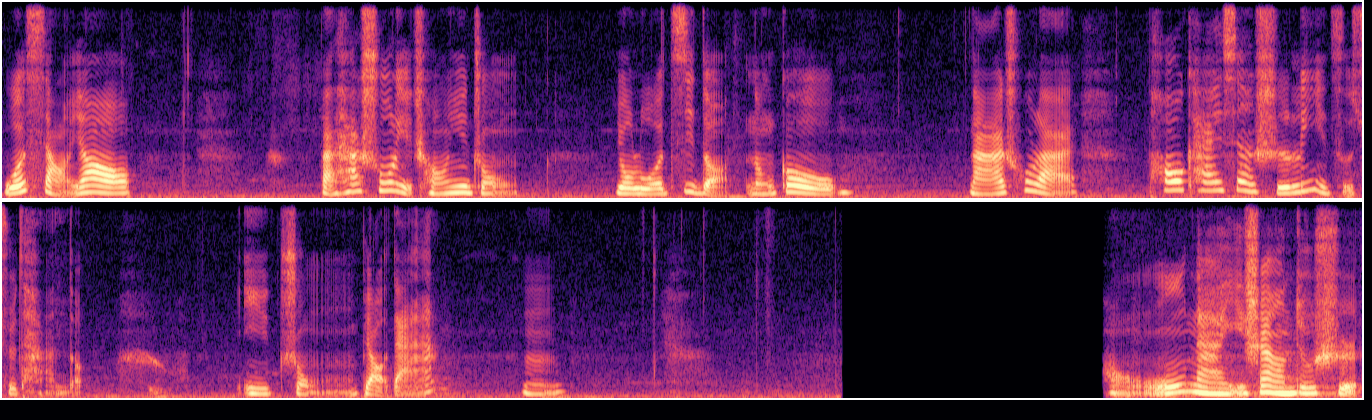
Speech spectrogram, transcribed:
我想要把它梳理成一种有逻辑的，能够拿出来抛开现实例子去谈的。一种表达，嗯，好，那以上就是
